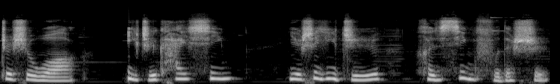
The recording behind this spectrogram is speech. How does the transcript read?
这是我一直开心，也是一直很幸福的事。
